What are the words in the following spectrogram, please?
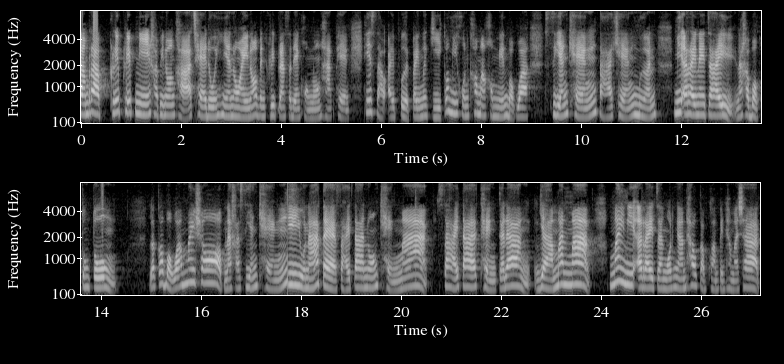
สำหรับคลิปคลิปนี้ค่ะพี่น้องค่ะแชร์โดยเฮียหนอยเนาะเป็นคลิปการแสดงของน้องฮักแพง ที่สาวไอเปิดไปเมื่อกี้ ก็มีคนเข้ามาคอมเมนต์บอกว่า เสียงแข็งตาแข็งเหมือน มีอะไรในใจนะคะ บอกตรงๆ แล้วก็บอกว่าไม่ชอบนะคะ เสียงแข็งดีอยู่นะ แต่สายตาน้องแข็งมาก สายตาแข็งกระด้าง อย่ามั่นมาก ไม่มีอะไรจะงดงามเท่ากับความเป็นธรรมชาติ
